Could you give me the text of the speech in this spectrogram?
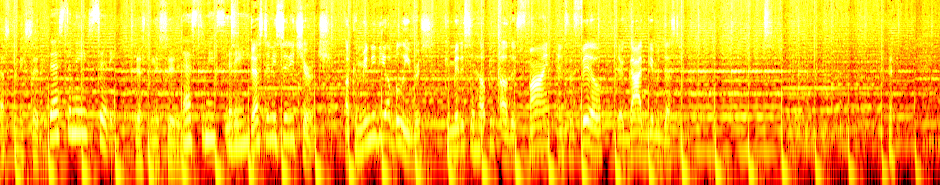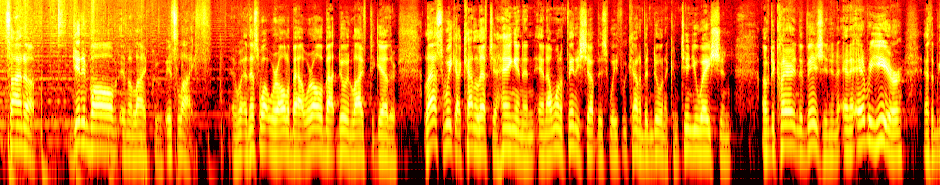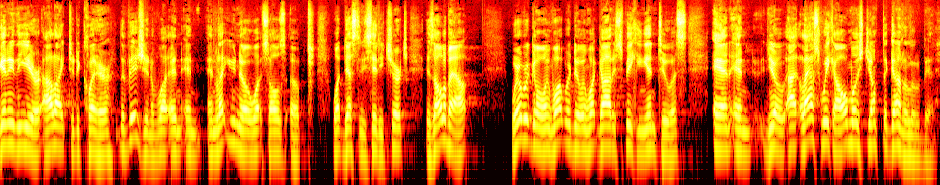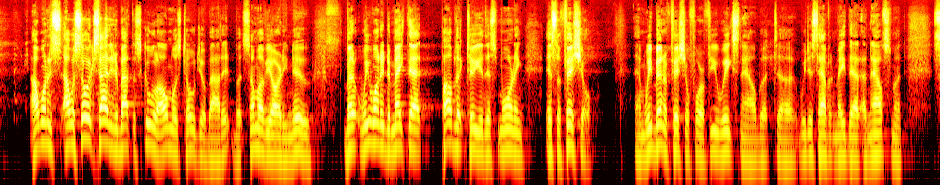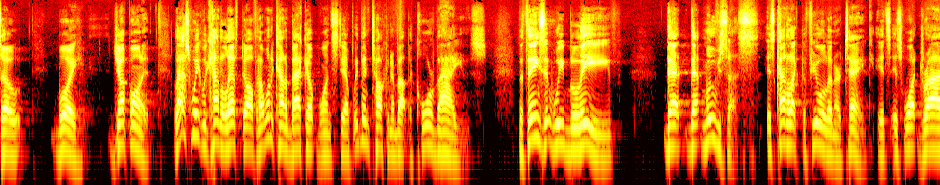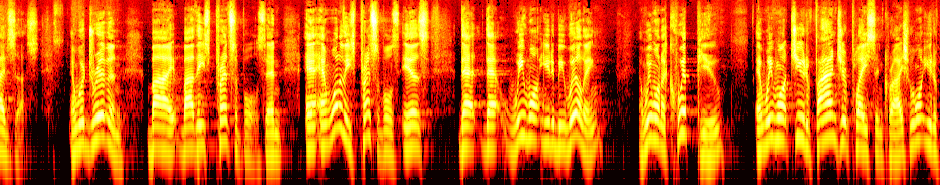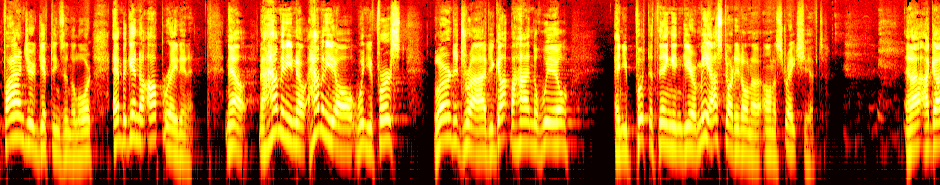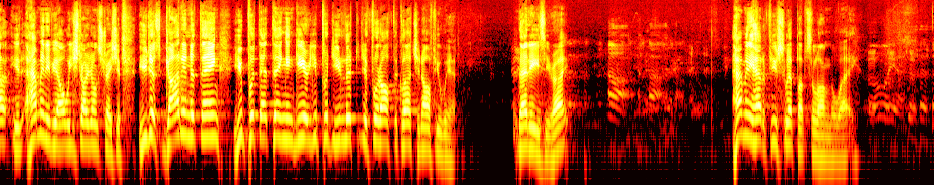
Destiny City. Destiny City. Destiny City. Destiny City. Destiny City Church, a community of believers committed to helping others find and fulfill their God given destiny. Sign up. Get involved in a life group. It's life. And that's what we're all about. We're all about doing life together. Last week, I kind of left you hanging, and, and I want to finish up this week. We've kind of been doing a continuation of declaring the vision. And, and every year, at the beginning of the year, I like to declare the vision of what, and, and, and let you know what, Saul's, uh, what Destiny City Church is all about, where we're going, what we're doing, what God is speaking into us. And, and you know, I, last week, I almost jumped the gun a little bit. I, wanted, I was so excited about the school, I almost told you about it, but some of you already knew. But we wanted to make that public to you this morning. It's official. And we've been official for a few weeks now, but uh, we just haven't made that announcement. So, boy, jump on it. Last week we kind of left off, and I want to kind of back up one step. We've been talking about the core values, the things that we believe that, that moves us. It's kind of like the fuel in our tank, it's, it's what drives us. And we're driven by, by these principles. And, and, and one of these principles is that, that we want you to be willing and we want to equip you and we want you to find your place in Christ. We want you to find your giftings in the Lord and begin to operate in it. Now, now how many know, how many of y'all, when you first learned to drive, you got behind the wheel and you put the thing in gear? Me, I started on a, on a straight shift. And I, I got, how many of y'all, when you started on straight shift, you just got in the thing, you put that thing in gear, you, put, you lifted your foot off the clutch, and off you went. That easy, right? How many had a few slip ups along the way?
